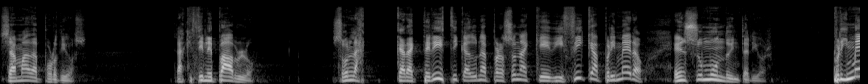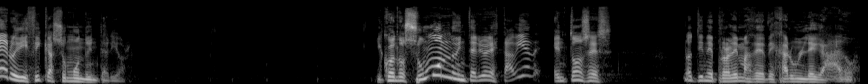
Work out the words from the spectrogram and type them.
llamada por Dios. Las que tiene Pablo. Son las características de una persona que edifica primero en su mundo interior. primero edifica su mundo interior. Y cuando su mundo interior está bien, entonces no tiene problemas de dejar un legado.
